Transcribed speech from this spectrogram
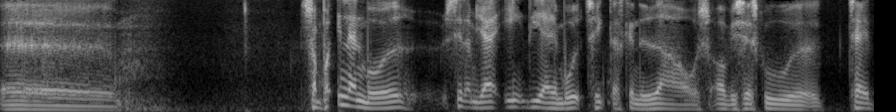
Øh, som på en eller anden måde, selvom jeg egentlig er imod ting, der skal nedarves, og hvis jeg skulle øh, tage et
